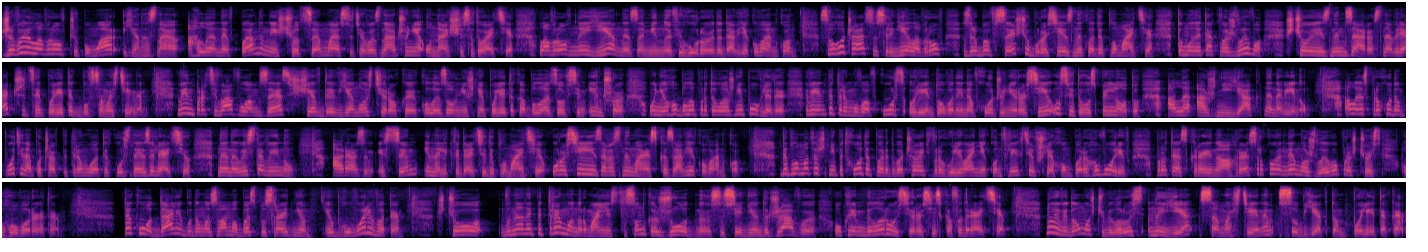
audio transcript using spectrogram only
живий Лавров чи помер, я не знаю, але не впевнений, що це має суттєве значення у нашій ситуації. Лавров не є незамінною фігурою. Додав Яковенко. Свого часу Сергій Лавров зробив все, щоб у Росії зникла дипломатія. Тому не так важливо, що і з ним зараз. Навряд чи цей політик був самостійним. Він працював у МЗС ще в 90-ті роки, коли зовнішня політика була зовсім іншою. У нього були протилежні погляди. Він підтримував курс, орієнтований на входження Росії у світову спільноту, але аж ніяк не на війну. Але з приходом Путіна почав підтримувати курс на ізоляцію, ненависть та війну. А разом із цим і на ліквідацію дипломатії. У Росії зараз немає, сказав Яковенко. Дипломатичні підходи передбачають врегулювання конфліктів шляхом переговорів. Проте з країною агресоркою неможливо про щось говорити. Так от далі будемо з вами безпосередньо і обговорювати, що вона не підтримує нормальні стосунки з жодною сусідньою державою, окрім Білорусі, Російська Федерація. Ну і відомо, що Білорусь не є самостійним суб'єктом політики.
